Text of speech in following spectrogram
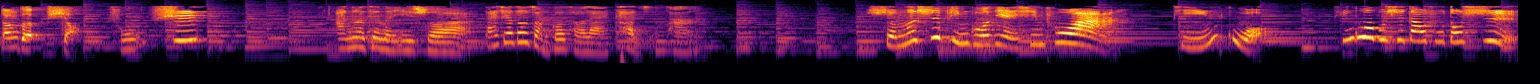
当个小厨师。阿诺这么一说，大家都转过头来看着他。什么是苹果点心铺啊？苹果，苹果不是到处都是，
